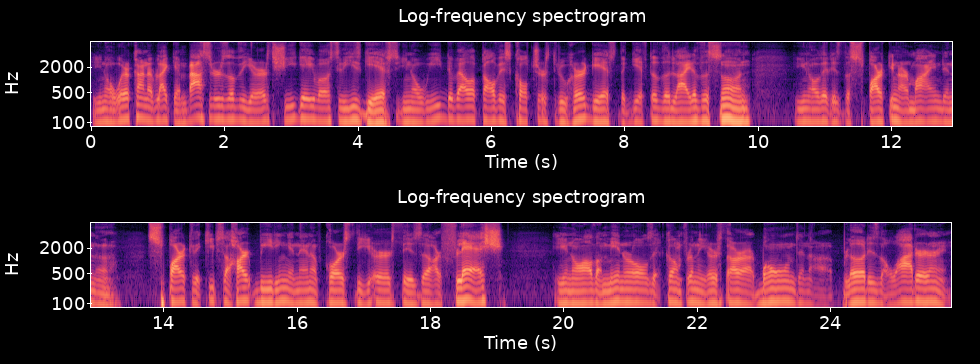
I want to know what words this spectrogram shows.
You know, we're kind of like ambassadors of the earth. She gave us these gifts. You know, we developed all this culture through her gifts, the gift of the light of the sun, you know, that is the spark in our mind and the spark that keeps the heart beating. And then, of course, the earth is uh, our flesh you know, all the minerals that come from the earth are our bones, and our blood is the water, and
